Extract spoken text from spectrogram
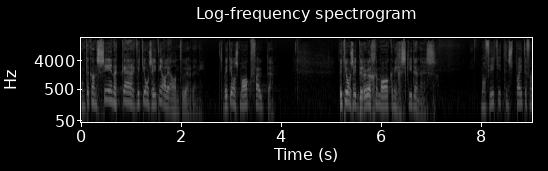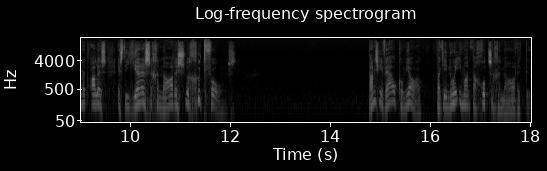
Om te kan sê in 'n kerk, weet jy, ons het nie al die antwoorde nie. Weet jy, ons maak foute. Weet jy, ons het droog gemaak in die geskiedenis. Maar weet jy ten spyte van dit alles is die Here se genade so goed vir ons. Dan is jy welkom, ja, want jy nooi iemand na God se genade toe.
